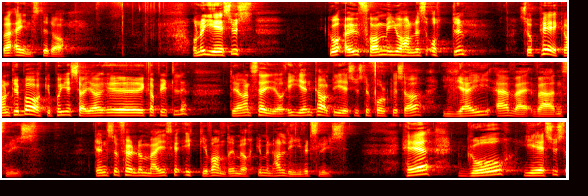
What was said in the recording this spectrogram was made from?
hver eneste dag. Og Når Jesus går òg fram i Johannes 8, så peker han tilbake på Jesaja-kapittelet, der han sier Igjen talte Jesus til folket og sa, 'Jeg er verdens lys'. Den som følger meg, skal ikke vandre i mørket, men ha livets lys. Her går Jesus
